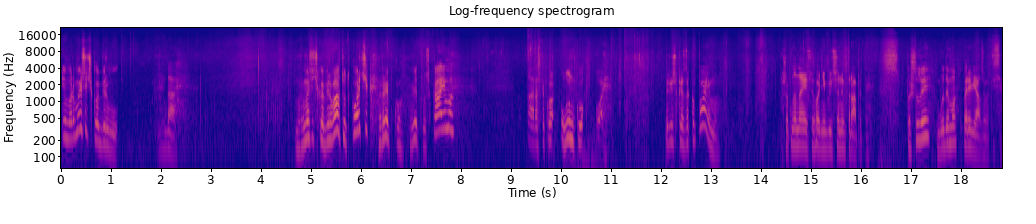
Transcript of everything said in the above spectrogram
і мормишечку обірву. Да. Мормишечку обірвав, тут корчик, рибку відпускаємо. Зараз таку лунку ой, трішки закопаємо, щоб на неї сьогодні більше не втрапити. Пішли, будемо перев'язуватися.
